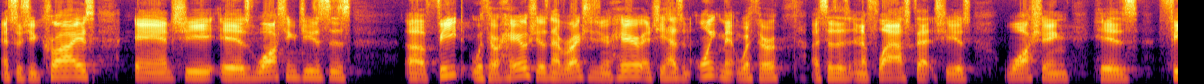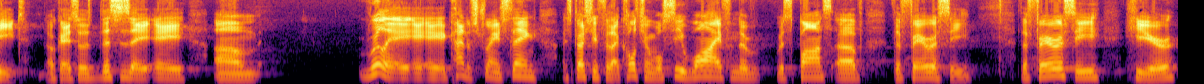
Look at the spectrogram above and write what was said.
And so she cries and she is washing Jesus's uh, feet with her hair. She doesn't have rags, she's in her hair, and she has an ointment with her. It says in a flask that she is washing his feet. Okay, so this is a, a um, really a, a, a, kind of strange thing, especially for that culture, and we'll see why from the response of the Pharisee. The Pharisee here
